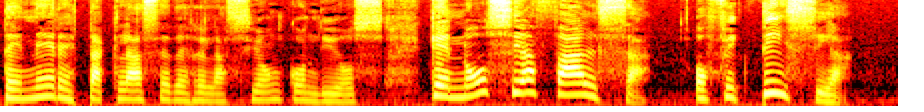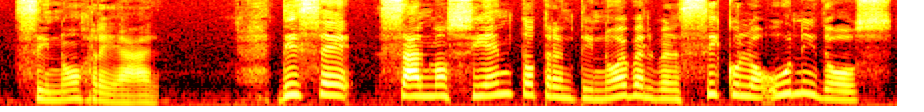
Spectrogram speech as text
tener esta clase de relación con Dios, que no sea falsa o ficticia, sino real. Dice Salmo 139, el versículo 1 y 2,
